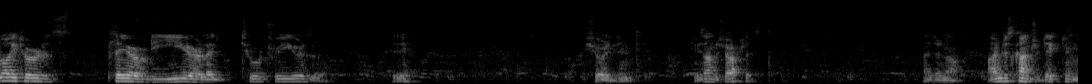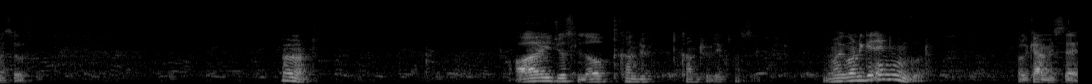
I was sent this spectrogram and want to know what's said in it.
Writers Player of the Year like two or three years ago? Sure he didn't. He was on the shortlist. I don't know. I'm just contradicting myself. Huh. I just love to contra contradict myself. Am I going to get anyone good? Well, can we say?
